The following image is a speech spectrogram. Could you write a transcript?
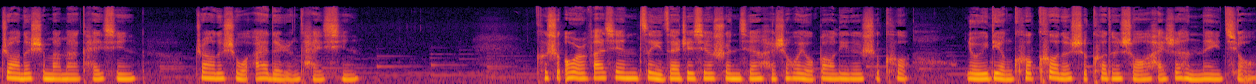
重要的是妈妈开心，重要的是我爱的人开心。可是偶尔发现自己在这些瞬间，还是会有暴力的时刻。有一点苛刻的时刻的时候，还是很内疚。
